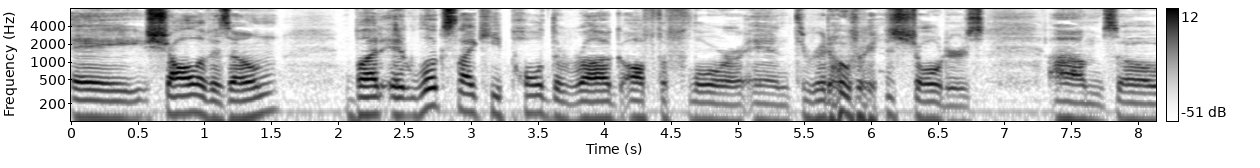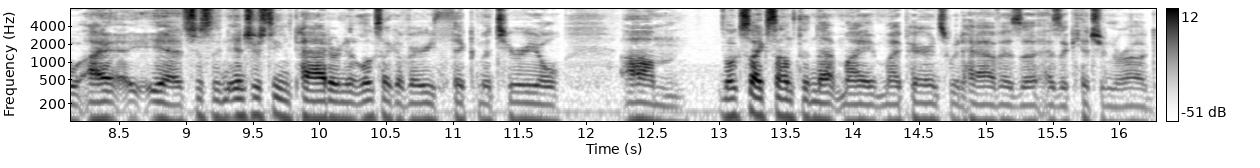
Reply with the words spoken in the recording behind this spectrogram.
a shawl of his own, but it looks like he pulled the rug off the floor and threw it over his shoulders. Um, so I, yeah, it's just an interesting pattern. It looks like a very thick material. Um, looks like something that my, my parents would have as a, as a kitchen rug.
